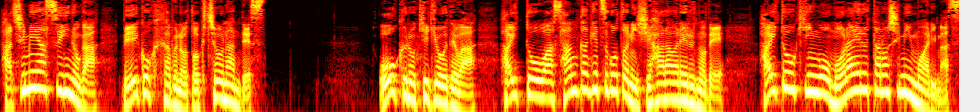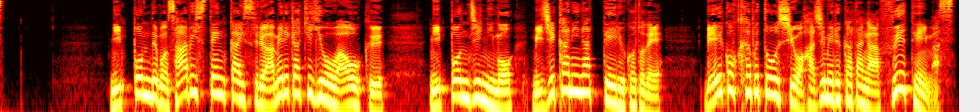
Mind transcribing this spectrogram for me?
始めやすいのが米国株の特徴なんです。多くの企業では、配当は3ヶ月ごとに支払われるので、配当金をもらえる楽しみもあります。日本でもサービス展開するアメリカ企業は多く、日本人にも身近になっていることで、米国株投資を始める方が増えています。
